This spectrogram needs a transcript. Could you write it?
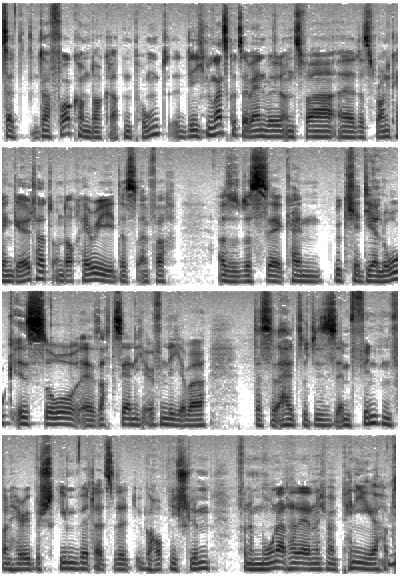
Da- Davor kommt doch gerade ein Punkt, den ich nur ganz kurz erwähnen will, und zwar, äh, dass Ron kein Geld hat und auch Harry das einfach, also dass er kein wirklicher Dialog ist, so, er sagt es ja nicht öffentlich, aber dass halt so dieses Empfinden von Harry beschrieben wird, als halt überhaupt nicht schlimm. Von einem Monat hat er noch nicht mal einen Penny gehabt.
